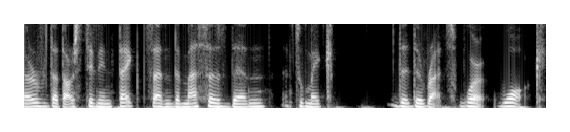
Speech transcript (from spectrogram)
nerve that are still intact and the muscles then to make the, the rats work, walk.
